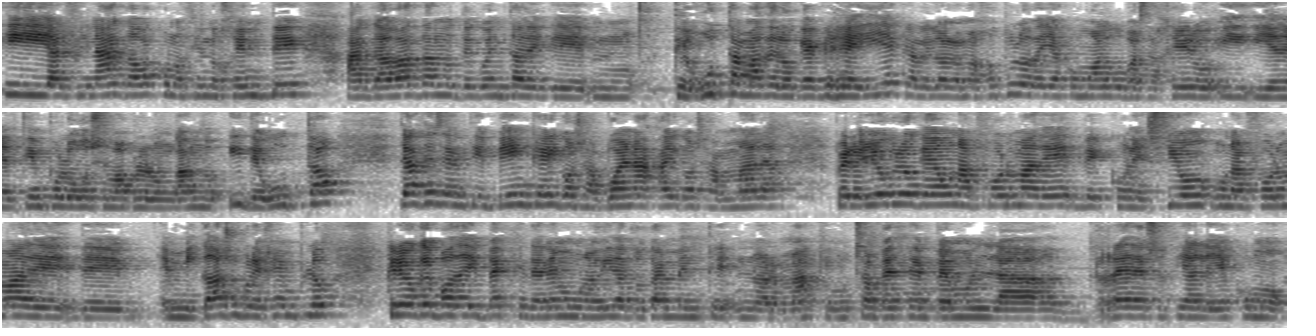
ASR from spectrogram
y al final acabas conociendo gente, acabas dándote cuenta de que mm, te gusta más de lo que creías, que a lo mejor tú lo veías como algo pasajero y, y, en el tiempo luego se va prolongando y te gusta, te hace sentir bien que hay cosas buenas, hay cosas malas, pero yo creo que es una forma de desconexión, una forma de, en mi caso por ejemplo, creo que podéis ver que tenemos una vida totalmente normal, que muchas veces vemos las redes sociales y es como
